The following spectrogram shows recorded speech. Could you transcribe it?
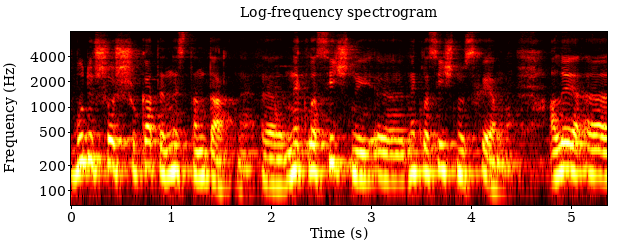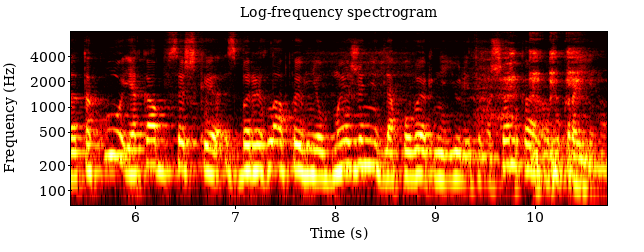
будуть щось шукати нестандартне, е, не, класичний, е, не класичну схему, але е, таку, яка б все ж таки зберегла певні обмеження для повернення Юлії Тимошенка в Україну.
